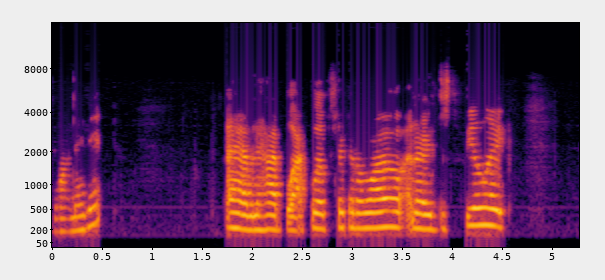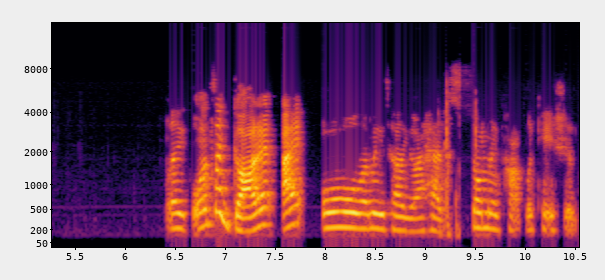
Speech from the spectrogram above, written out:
wanted it. I haven't had black lipstick in a while and I just feel like like once I got it, I oh let me tell you, I had so many complications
